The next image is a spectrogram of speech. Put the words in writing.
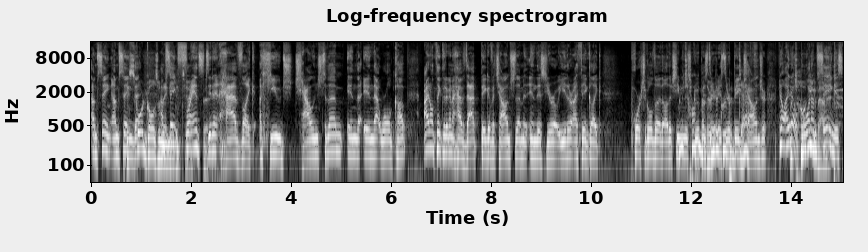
I'm saying. I'm saying. that- scored goals when I'm they saying needed France didn't have like a huge challenge to them in the in that World Cup. I don't think they're going to have that big of a challenge to them in, in this Euro either. I think like. Portugal, the, the other team in this group, about? is their, the is their big death. challenger. No, I know, but what I'm saying it. is,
